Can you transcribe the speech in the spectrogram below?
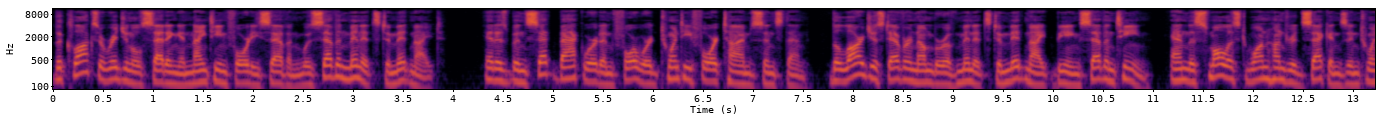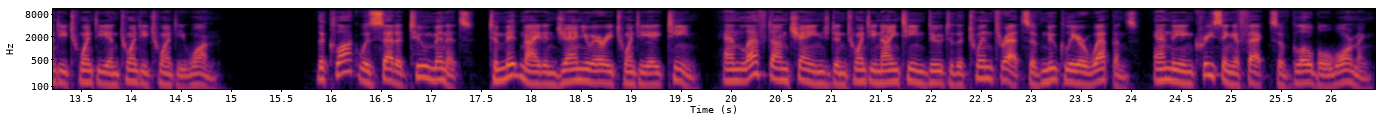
The clock's original setting in 1947 was 7 minutes to midnight. It has been set backward and forward 24 times since then, the largest ever number of minutes to midnight being 17 and the smallest 100 seconds in 2020 and 2021. The clock was set at 2 minutes to midnight in January 2018 and left unchanged in 2019 due to the twin threats of nuclear weapons and the increasing effects of global warming.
